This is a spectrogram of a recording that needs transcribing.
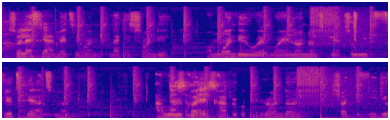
Wow. So let's say I met him on like a Sunday. On Monday we're, we're in London together. So we flew together to London. And we That's recorded amazing. In London, shot the video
